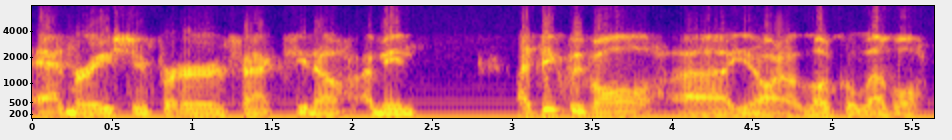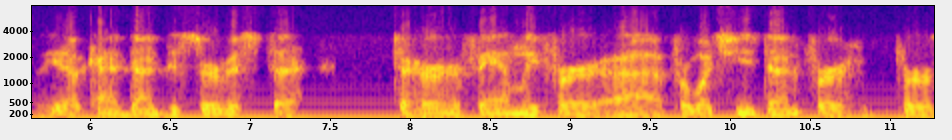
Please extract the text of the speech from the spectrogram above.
admiration for her. In fact, you know, I mean, I think we've all, uh, you know, on a local level, you know, kind of done a disservice to to her and her family for uh, for what she's done for for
